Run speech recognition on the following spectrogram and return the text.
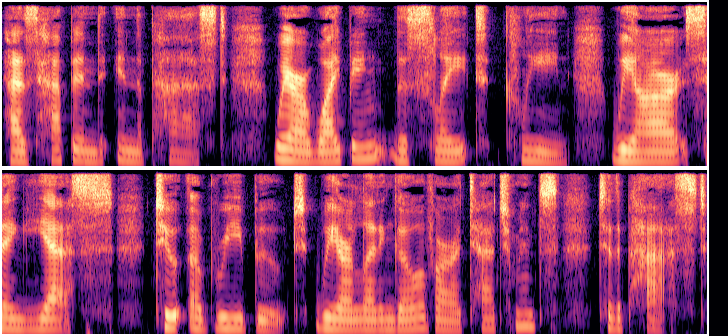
has happened in the past. We are wiping the slate clean. We are saying yes to a reboot. We are letting go of our attachments to the past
